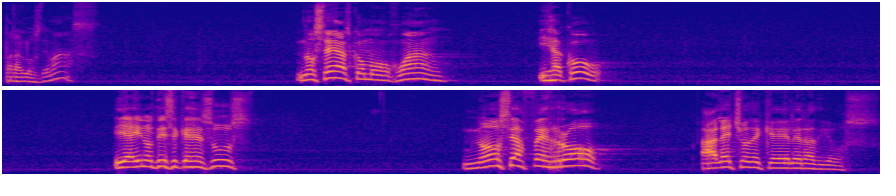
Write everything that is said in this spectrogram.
para los demás. No seas como Juan y Jacobo. Y ahí nos dice que Jesús no se aferró al hecho de que Él era Dios.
